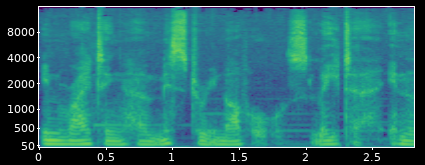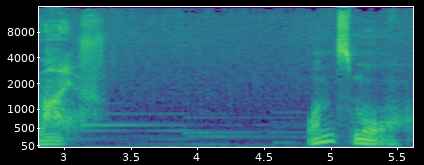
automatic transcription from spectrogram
in writing her mystery novels later in life. Once more,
